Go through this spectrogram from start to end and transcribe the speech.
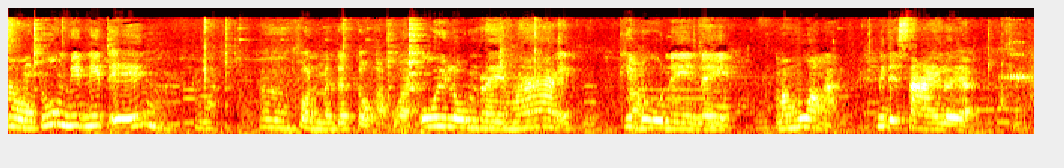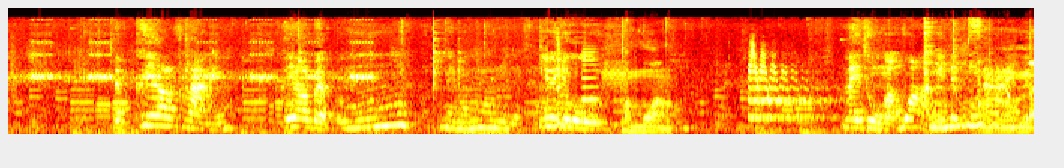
สองทุ่มนิดนิดๆเอง เออ ฝนมันจะตกอะบัวอุ้ยลมแรงมากคิดดูในในมะม่วงอะ มีแต่ทรายเลยอะ แบบเขย่าขลัง เขย่าแบบอืมในมะม่วงมีเลยค่ะอยู่มะม่วงๆในถุงมะม่วงอะมีแต่ทอืรายมใน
